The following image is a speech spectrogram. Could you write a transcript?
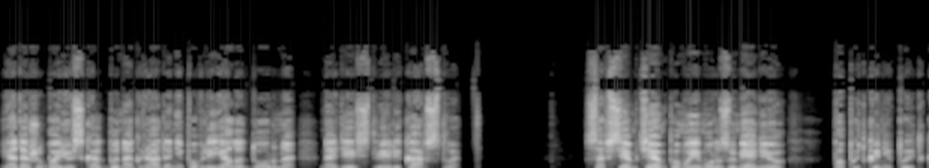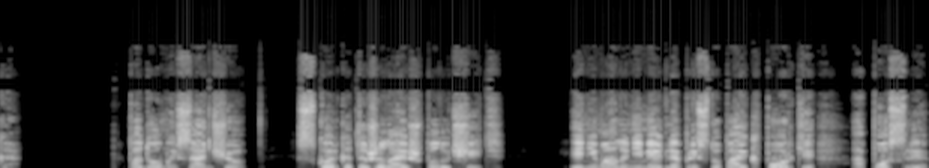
я даже боюсь, как бы награда не повлияла дурно на действие лекарства. Со всем тем, по моему разумению, попытка не пытка. Подумай, Санчо, сколько ты желаешь получить, и немало немедля приступай к порке, а после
